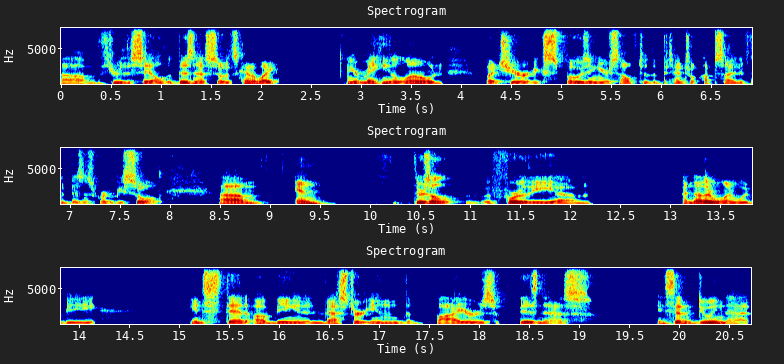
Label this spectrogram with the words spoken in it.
um, through the sale of the business. So it's kind of like you're making a loan, but you're exposing yourself to the potential upside if the business were to be sold. Um, and there's a for the um, another one would be instead of being an investor in the buyer's business, instead of doing that,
